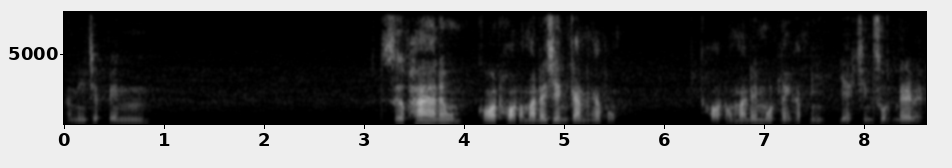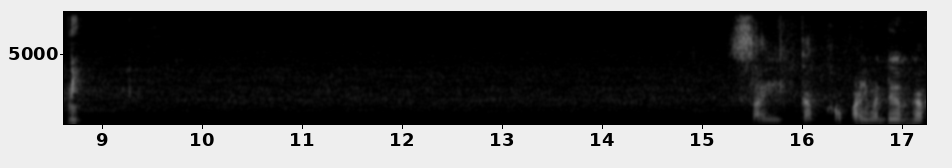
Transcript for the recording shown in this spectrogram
อันนี้จะเป็น เสื้อผ้านะผมก็ถอดออกมาได้เช่นกันครับผมถอดออกมาได้หมดเลยครับนี่แยกชิ้นส่วนได้แบบนี้ ส่กลับเข้าไปเหมือนเดิมครับ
